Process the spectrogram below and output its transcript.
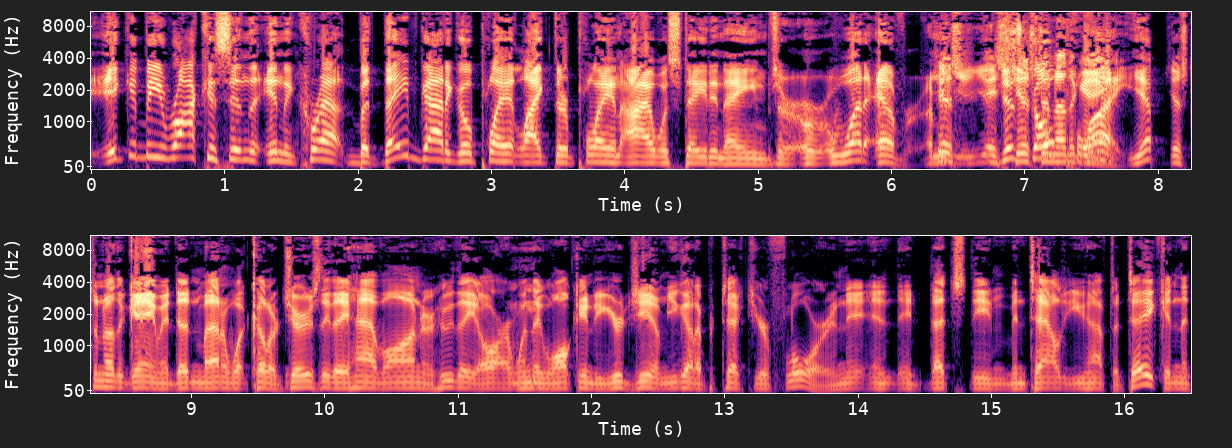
it could be raucous in the in the crowd, but they've got to go play it like they're playing Iowa State in Ames or, or whatever. I just, mean, it's just, just, go another play. game. Yep. just another game. It doesn't matter what color jersey they have on or who they are. When they Mm-hmm. walk into your gym, you got to protect your floor, and, it, and it, that's the mentality you have to take. And then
